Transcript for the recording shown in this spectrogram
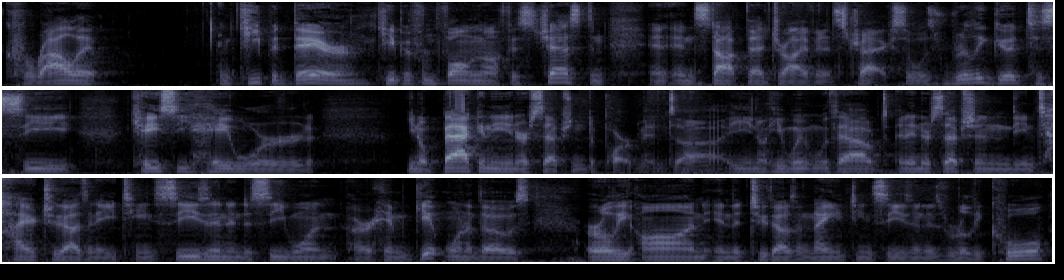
corral it and keep it there, keep it from falling off his chest and, and, and stop that drive in its tracks. So it was really good to see Casey Hayward, you know, back in the interception department. Uh, you know, he went without an interception the entire 2018 season, and to see one or him get one of those early on in the 2019 season is really cool.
